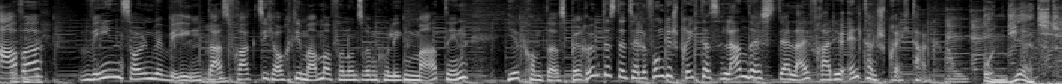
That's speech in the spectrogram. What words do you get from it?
Aber wen sollen wir wählen? Das fragt sich auch die Mama von unserem Kollegen Martin. Hier kommt das berühmteste Telefongespräch des Landes, der Live-Radio-Elternsprechtag. Und jetzt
